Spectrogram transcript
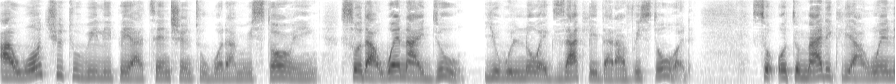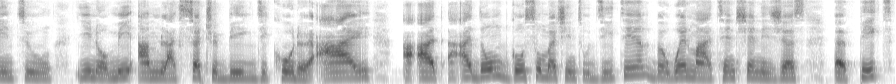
I want you to really pay attention to what I'm restoring so that when I do, you will know exactly that I've restored. So automatically I went into, you know, me, I'm like such a big decoder. I, I, I don't go so much into detail, but when my attention is just uh, picked,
